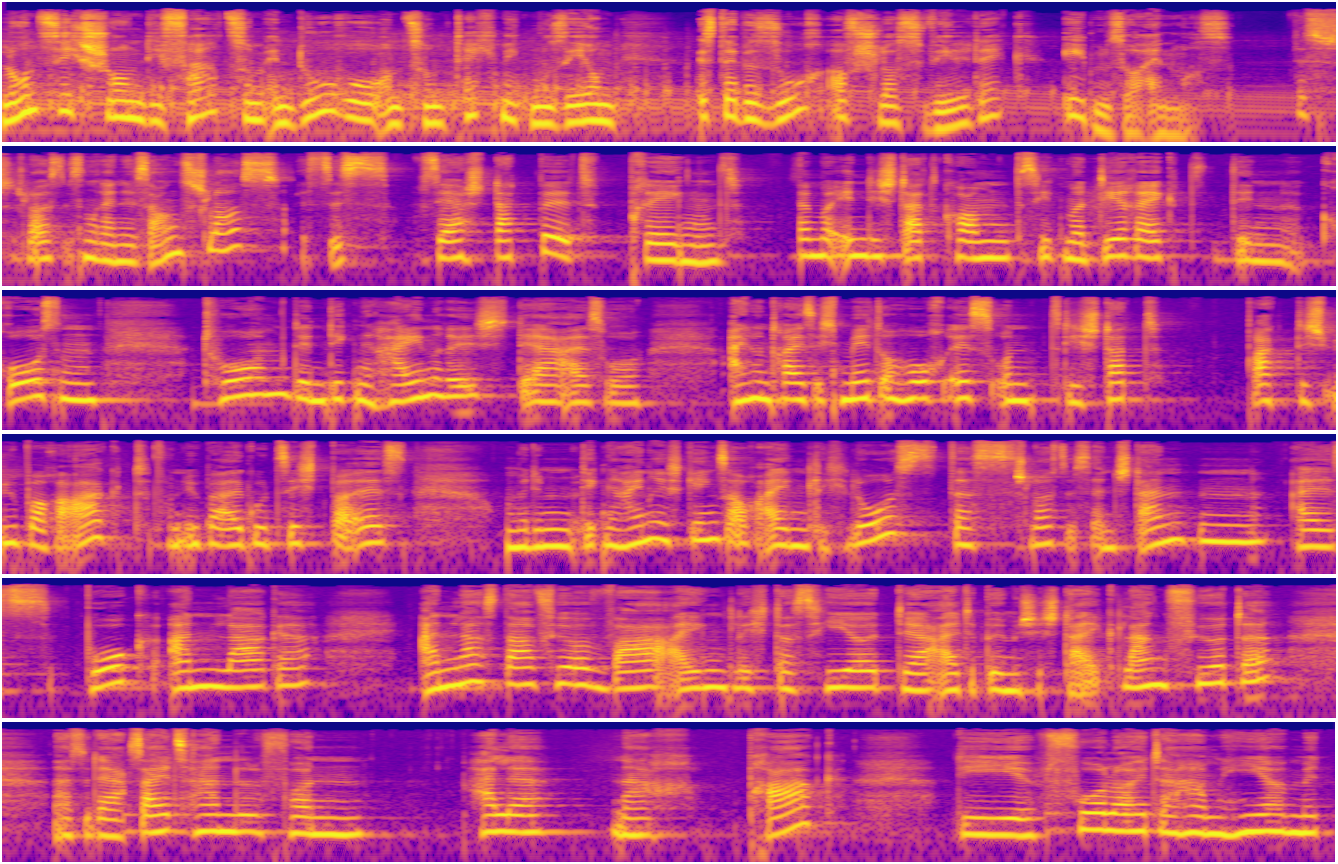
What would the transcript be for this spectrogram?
Lohnt sich schon die Fahrt zum Enduro und zum Technikmuseum, ist der Besuch auf Schloss Wildeck ebenso ein Muss. Das Schloss ist ein Renaissance-Schloss. Es ist sehr stadtbildprägend. Wenn man in die Stadt kommt, sieht man direkt den großen Turm, den dicken Heinrich, der also 31 Meter hoch ist und die Stadt praktisch überragt, von überall gut sichtbar ist. Mit dem dicken Heinrich ging es auch eigentlich los. Das Schloss ist entstanden als Burganlage. Anlass dafür war eigentlich, dass hier der alte böhmische Steig lang führte, also der Salzhandel von Halle nach Prag. Die Fuhrleute haben hier mit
